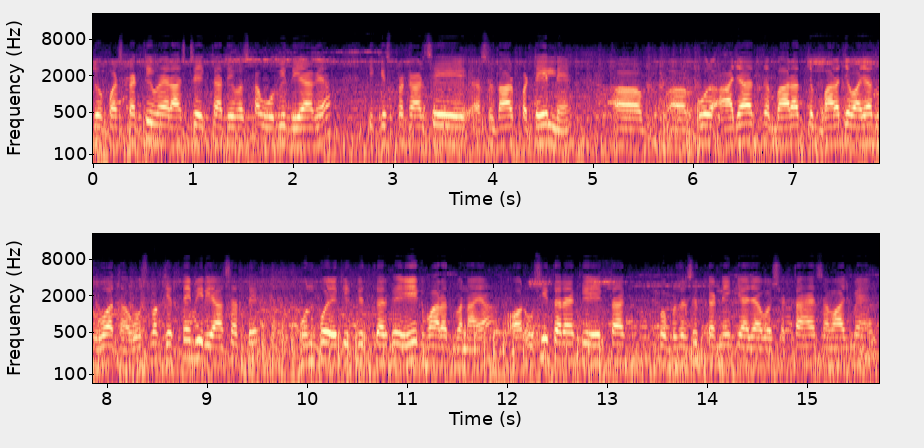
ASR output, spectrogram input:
जो पर्सपेक्टिव है राष्ट्रीय एकता दिवस का, वो भी दिया गया कि किस प्रकार से सरदार पटेल ने पूरा आज़ाद भारत भारत जब आज़ाद हुआ था, उस वक्त जितने भी रियासत थे, उनको एकीकृत करके एक भारत बनाया और उसी तरह की एकता को प्रदर्शित करने की आज आवश्यकता है समाज में।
